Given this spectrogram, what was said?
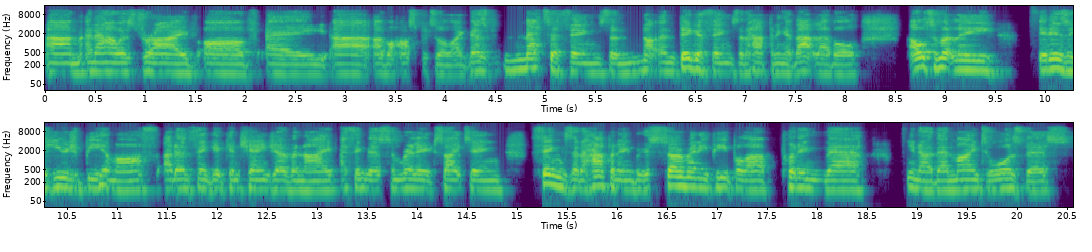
um, an hour's drive of a uh, of a hospital. Like there's meta things and not and bigger things that are happening at that level. Ultimately, it is a huge behemoth. I don't think it can change overnight. I think there's some really exciting things that are happening because so many people are putting their you know their mind towards this.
